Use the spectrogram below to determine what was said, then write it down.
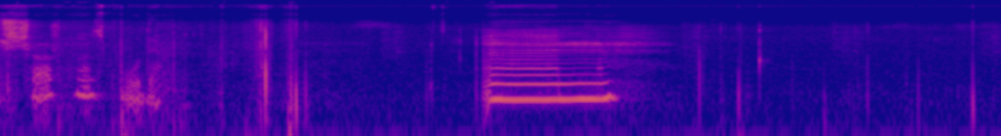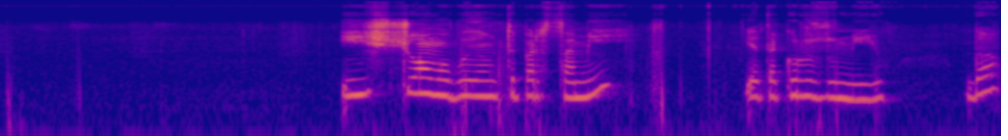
І що ж у нас буде? І що ми будемо тепер самі? Я так розумію. Да?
